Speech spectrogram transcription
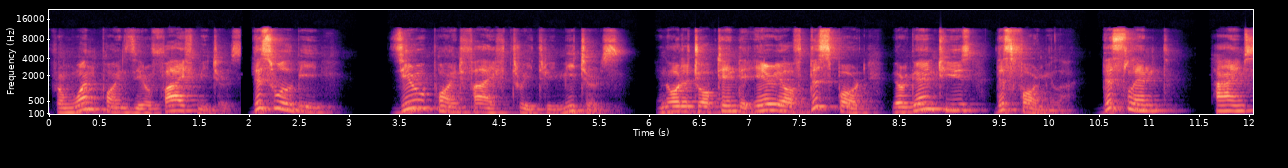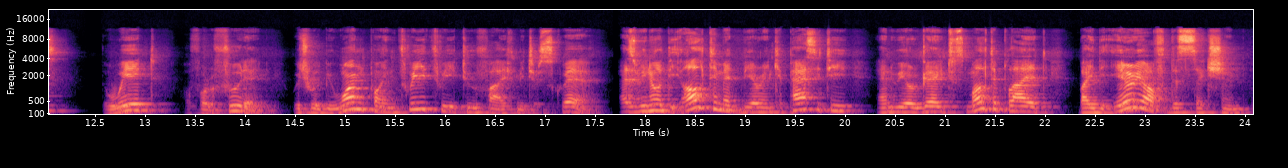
from 1.05 meters. This will be 0.533 meters. In order to obtain the area of this part, we are going to use this formula. This length times the weight of our footing, which will be 1.3325 meters square. As we know the ultimate bearing capacity and we are going to multiply it by the area of this section,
